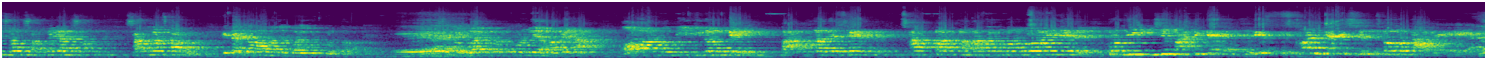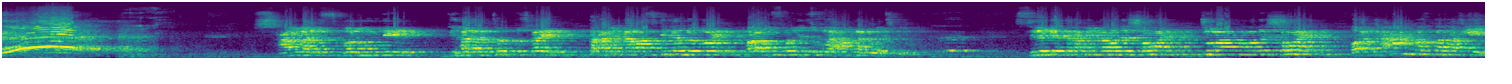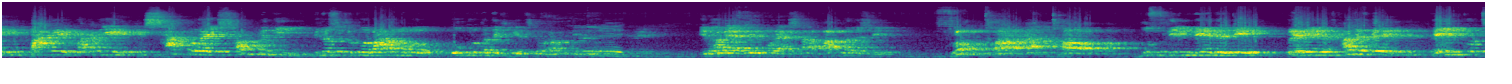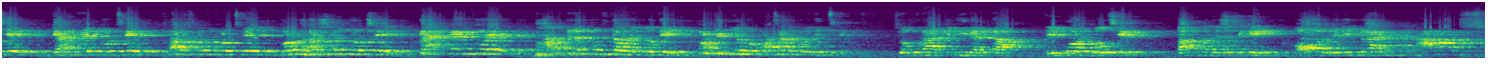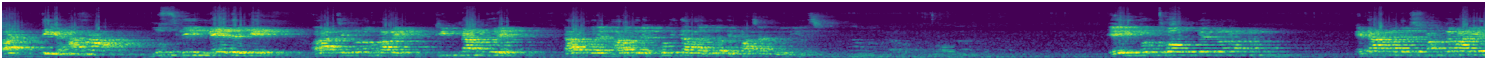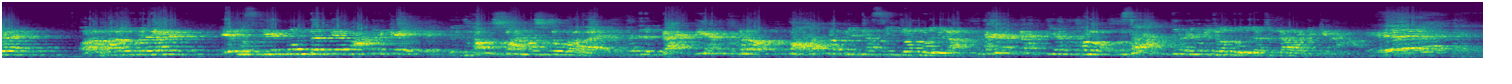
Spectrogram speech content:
সংবিধান সংগঠন এটাকে আমাদের বয়কট করতে হবে। বয়কট করলে হবে না। অনতি বিলম্বে বাংলাদেশের ছাপ্পান্ন হাজার বর্গ মাইলের প্রতি ইঞ্চি মাটিতে ইস্কনকে নিষিদ্ধ করতে হবে শামিলার ইস্কন মন্দিরে দুই হাজার চোদ্দ সালে তারা নামাজকে কেন্দ্র করে তারা মুসলিমদের উপরে হামলা করেছিল। সিলেটে নামাজের সময় নামাজের সময় ওরা বিনষ্ট উগ্রতা দেখিয়েছে ওরা এভাবে একের পর এক সারা বাংলাদেশে মুসলিম মেয়েদেরকে প্রেমের ফাঁদে এই করছে গ্যাংরেপ করছে, ধর্ষণ করছে, গণধর্ষণ করছে ব্ল্যাকমেল করে ভারতের প্রতিদানগুলোতে প্রতিনিয়ত পাচার করে দিচ্ছে। যমুনা টিভির একটা রিপোর্ট বলছে, বাংলাদেশ থেকে অলরেডি প্রায় আটষট্টি হাজার মুসলিম মেয়েদেরকে ওরা যে কোনো ভাবে কিডন্যাপ করে তারপরে ভারতের পতিতালয়গুলোতে পাচার করে দিয়েছে। এই তথ্য উদ্বেগজনক এটা আমাদের সরকার বাড়িয়ে দেয় ওরা ভালো করে জানে, এই মুসলিম বোনদেরকে মাদেরকে ধ্বংস নষ্ট করা যায়। এদের ব্যাকটিয়া হলো মোহাম্মদ বিন কাসিম জন্ম নেবে না। এদের ব্যাকটিয়া হলো সালাউদ্দিন আইয়ুবী জন্ম নেবে না চিন্তা আমরা ঠিক না।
